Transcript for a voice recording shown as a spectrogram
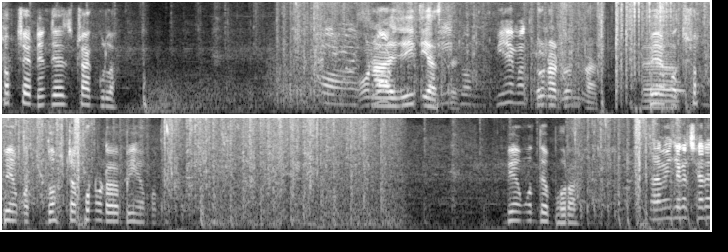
সবচেয়ে ডেঞ্জারাস ট্রাকগুলা। ও না এই যে ইতি আছে। বিহেমত সব বিহামত বিহামত। ভরা। আমি এই জায়গা ছেড়ে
